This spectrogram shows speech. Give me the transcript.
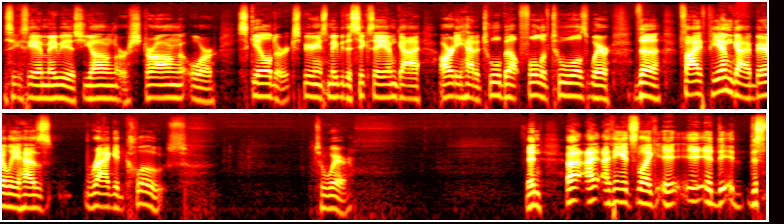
The 6 a.m. maybe is young or strong or skilled or experienced. Maybe the 6 a.m. guy already had a tool belt full of tools, where the 5 p.m. guy barely has ragged clothes to wear. And uh, I, I think it's like it, it, it, this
